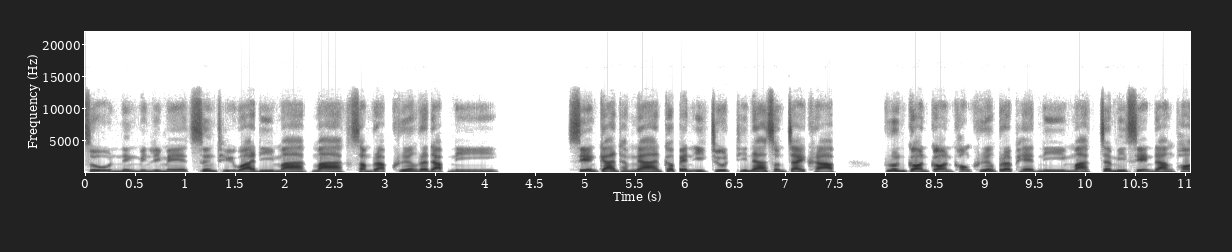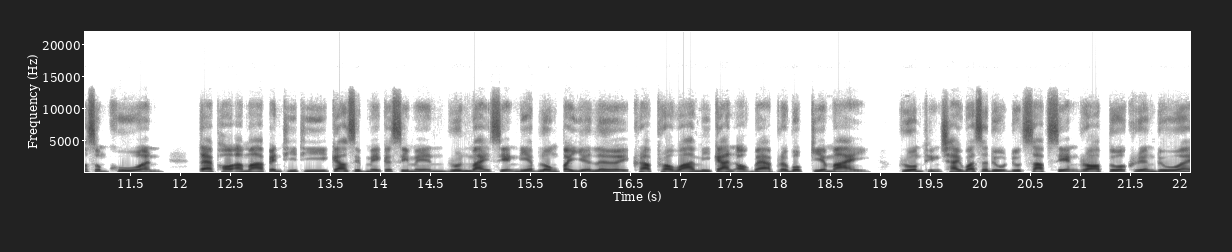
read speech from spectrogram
0.01 มิลลิเมตร ซึ่งถือว่าดีมาก ๆ สำหรับเครื่องระดับนี้ เสียงการทำงานก็เป็นอีกจุดที่น่าสนใจครับ รุ่นก่อนๆของเครื่องประเภทนี้มักจะมีเสียงดังพอสมควร แต่พอเอามาเป็น TT 90 เมกะซีเมนรุ่นใหม่เสียงเงียบลงไปเยอะเลยครับ เพราะว่ามีการออกแบบระบบเกียร์ใหม่ รวมถึงใช้วัสดุดูดซับเสียงรอบตัวเครื่องด้วย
